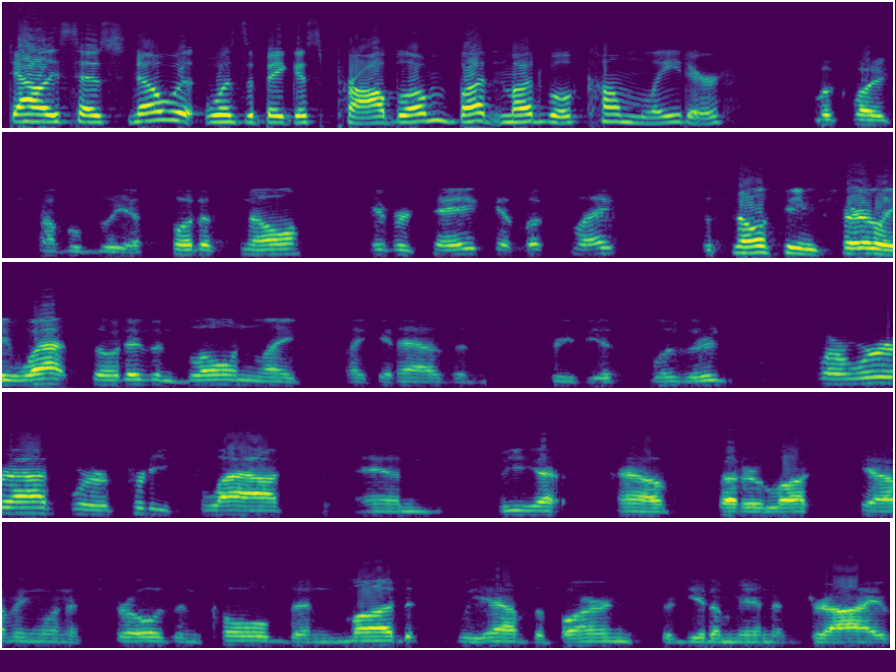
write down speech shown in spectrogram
Daly says snow was the biggest problem, but mud will come later. Look like probably a foot of snow, give or take. It looks like the snow seems fairly wet, so it isn't blowing like like it has in previous blizzards. Where we're at, we're pretty flat, and we ha- have better luck calving when it's frozen cold than mud. We have the barns to get them in and drive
